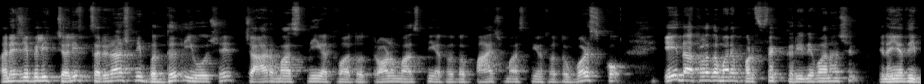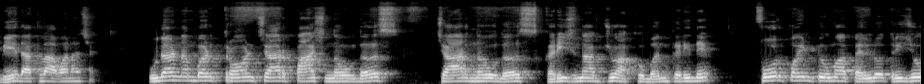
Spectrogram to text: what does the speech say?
અને જે પેલી ચલિત સરેરાશની પદ્ધતિઓ છે, ચાર માસની અથવા તો ત્રણ માસની અથવા તો પાંચ માસની અથવા તો વર્ષકો, એ દાખલા તમારે પરફેક્ટ કરી દેવાના છે. એટલે અહીંયાથી બે દાખલા આવવાના છે. ઉદાહરણ નંબર ત્રણ, ચાર, પાંચ, નવ, દસ, ચાર, નવ, દસ કરી જ નાખજો. આખો બંધ કરી દે. ફોર પોઈન્ટ ટુમાં પહેલો, ત્રીજો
